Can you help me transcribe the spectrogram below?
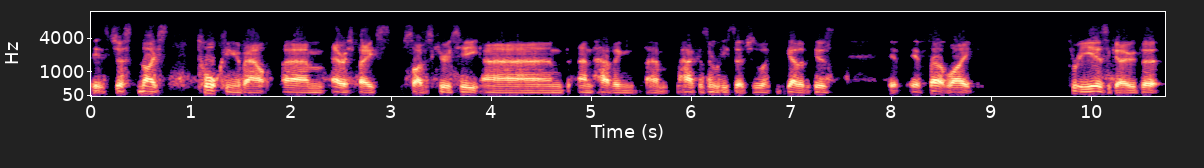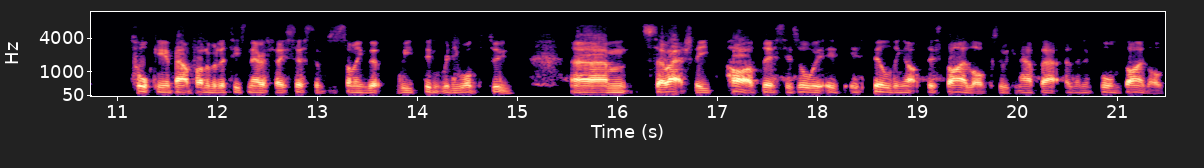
it's just nice talking about um, aerospace cybersecurity and and having um, hackers and researchers working together because it, it, felt like three years ago that talking about vulnerabilities in aerospace systems is something that we didn't really want to do. Um, so actually, part of this is always is, is building up this dialogue so we can have that as an informed dialogue.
